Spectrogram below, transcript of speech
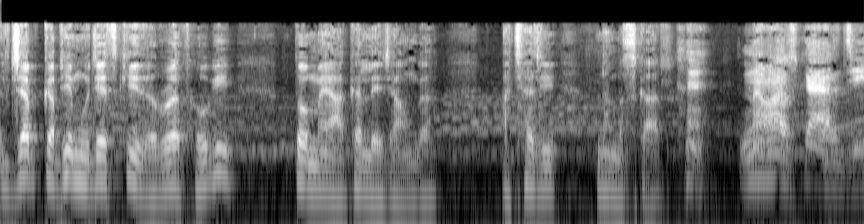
जब कभी मुझे इसकी ज़रूरत होगी तो मैं आकर ले जाऊँगा। अच्छा जी नमस्कार। नमस्कार जी।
